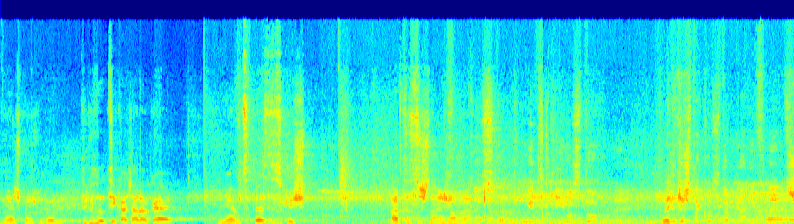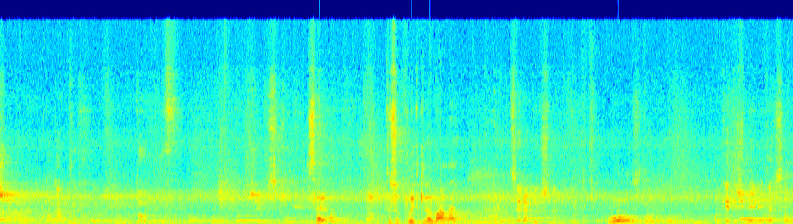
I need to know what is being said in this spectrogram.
Nie wiem, czy powinniśmy tego, dotykać, ale okej. Nie wiem co to jest, to jest jakieś artystyczne ziomy takie ten. Płytki ozdobne. Płytki. Kiedyś tak ozdabiali wnętrza Serio? To są płytki normalne? Ceramiczne płytki. Wow. Kiedyś mieli tak samo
